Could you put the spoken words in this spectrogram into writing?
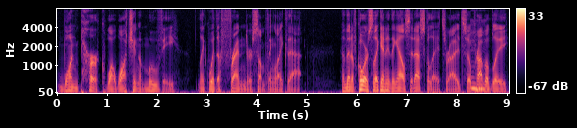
one perk while watching a movie, like with a friend or something like that. And then of course, like anything else, it escalates, right? So probably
